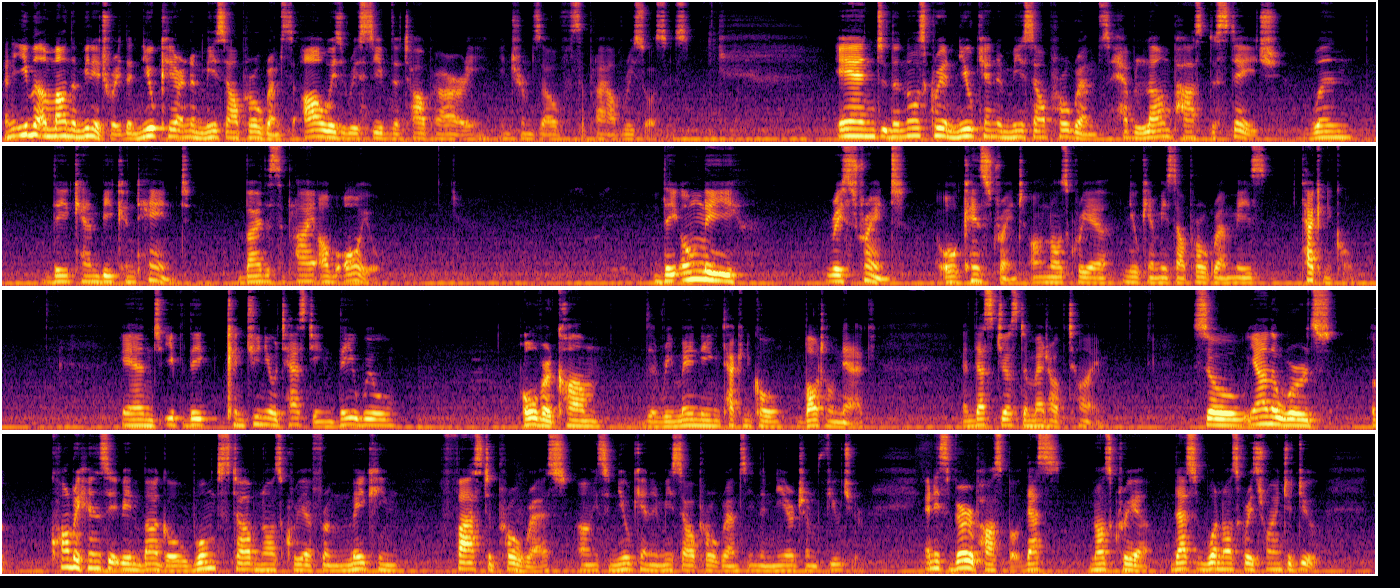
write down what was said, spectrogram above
And even among the military, the nuclear and the missile programs always receive the top priority in terms of supply of resources. And the North Korean nuclear missile programs have long passed the stage when they can be contained by the supply of oil. The only restraint or constraint on North Korea nuclear missile program is technical. And if they continue testing, they will overcome the remaining technical bottleneck and that's just a matter of time. So, in other words, a comprehensive embargo won't stop North Korea from making fast progress on its nuclear and missile programs in the near term future. And it's very possible that's North Korea, that's what North Korea is trying to do.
